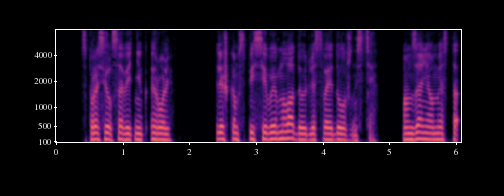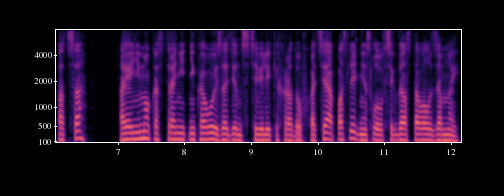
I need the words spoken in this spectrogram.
— спросил советник Эроль. Слишком спесивый и молодой для своей должности. Он занял место отца а я не мог отстранить никого из одиннадцати великих родов, хотя последнее слово всегда оставалось за мной.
